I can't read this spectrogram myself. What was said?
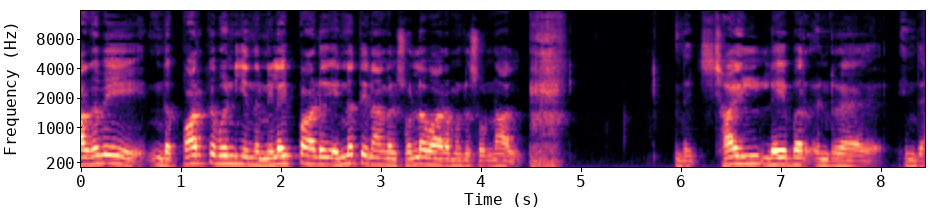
ஆகவே இந்த பார்க்க வேண்டிய இந்த நிலைப்பாடு என்னத்தை நாங்கள் சொல்ல வாரோம் என்று சொன்னால் இந்த சைல்ட் லேபர் என்ற இந்த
